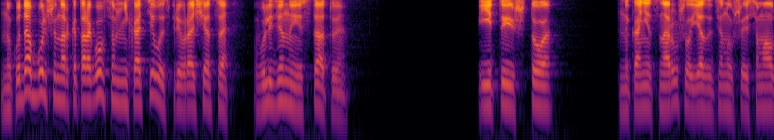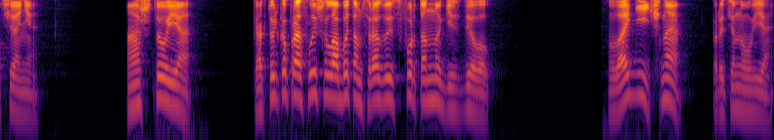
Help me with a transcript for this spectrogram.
Но куда больше наркоторговцам не хотелось превращаться в ледяные статуи. «И ты что?» Наконец нарушил я затянувшееся молчание. «А что я?» Как только прослышал об этом, сразу из форта ноги сделал. «Логично», — протянул я.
